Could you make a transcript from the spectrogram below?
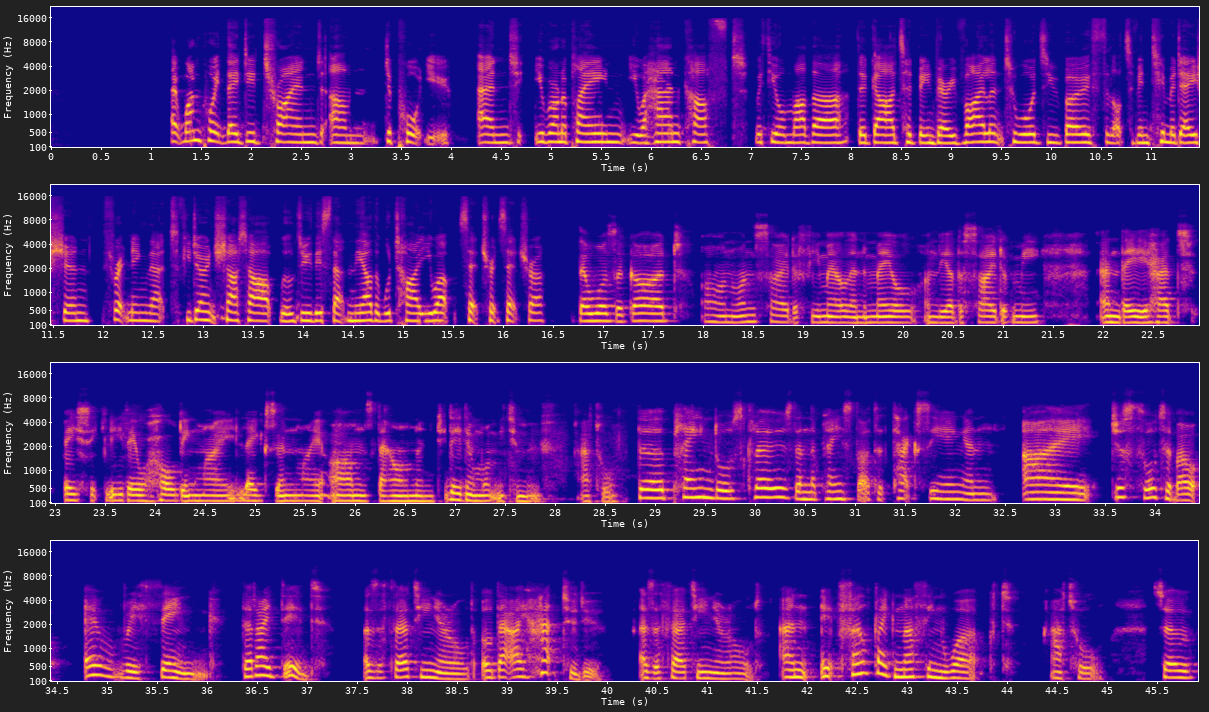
At one point, they did try and um, deport you. And you were on a plane, you were handcuffed with your mother. The guards had been very violent towards you both, lots of intimidation, threatening that if you don't shut up, we'll do this, that, and the other, we'll tie you up, etc., etc there was a guard on one side, a female and a male on the other side of me, and they had basically they were holding my legs and my arms down, and they didn't want me to move at all. The plane doors closed, and the plane started taxiing, and I just thought about everything that I did as a 13 year old, or that I had to do as a 13 year old, and it felt like nothing worked at all. So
